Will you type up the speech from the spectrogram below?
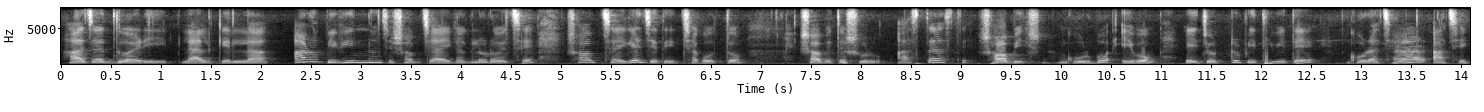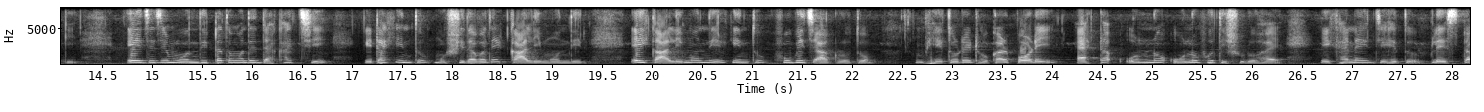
হাজারদুয়ারি, লালকেল্লা আরও বিভিন্ন যেসব জায়গাগুলো রয়েছে, সব জায়গায় যেতে ইচ্ছা করতো। সবে তো শুরু। আস্তে আস্তে সবই ঘুরবো এবং এই ছোট্ট পৃথিবীতে ঘোরা ছাড়া আর আছে কি? এই যে যে মন্দিরটা তোমাদের দেখাচ্ছি, এটা কিন্তু মুর্শিদাবাদের কালী মন্দির। এই কালী মন্দির কিন্তু খুবই জাগ্রত। ভেতরে ঢোকার পরেই একটা অন্য অনুভূতি শুরু হয়। এখানে যেহেতু প্লেসটা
